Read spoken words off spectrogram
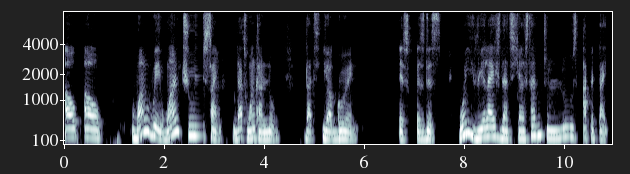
I'll I'll one way, one true sign that one can know that you are growing is, is this. When you realize that you are starting to lose appetite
